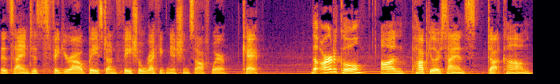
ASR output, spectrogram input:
that scientists figure out based on facial recognition software. Okay. The article on popularscience.com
